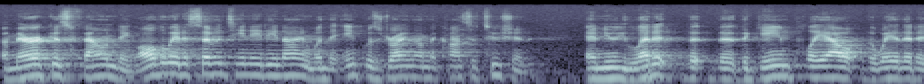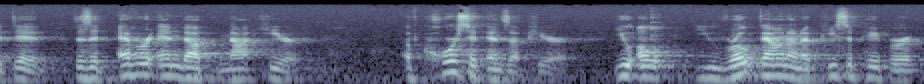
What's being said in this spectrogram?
America's founding all the way to 1789 when the ink was drying on the Constitution, and you let it, the, the, the, game play out the way that it did, does it ever end up not here? Of course it ends up here. You, you wrote down on a piece of paper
